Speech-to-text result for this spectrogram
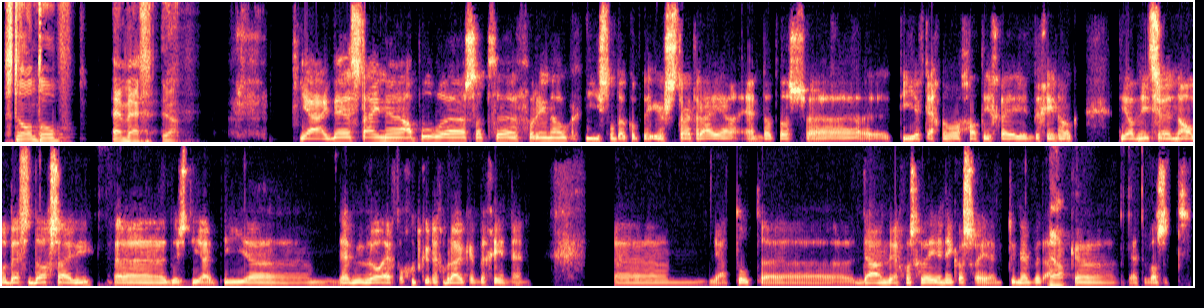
strand op en weg. Ja. Ja, ik ben Stijn uh, Appel uh, zat uh, voorin ook. Die stond ook op de eerste startrijen. En dat was, uh, die heeft echt nog wel een gat ingereden in het begin ook. Die had niet zijn allerbeste dag, zei hij. dus die, die hebben we wel echt wel goed kunnen gebruiken in het begin. En um, ja, tot Daan weg was gereden en ik was gereden. En toen hebben we het eigenlijk, ja, toen was het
